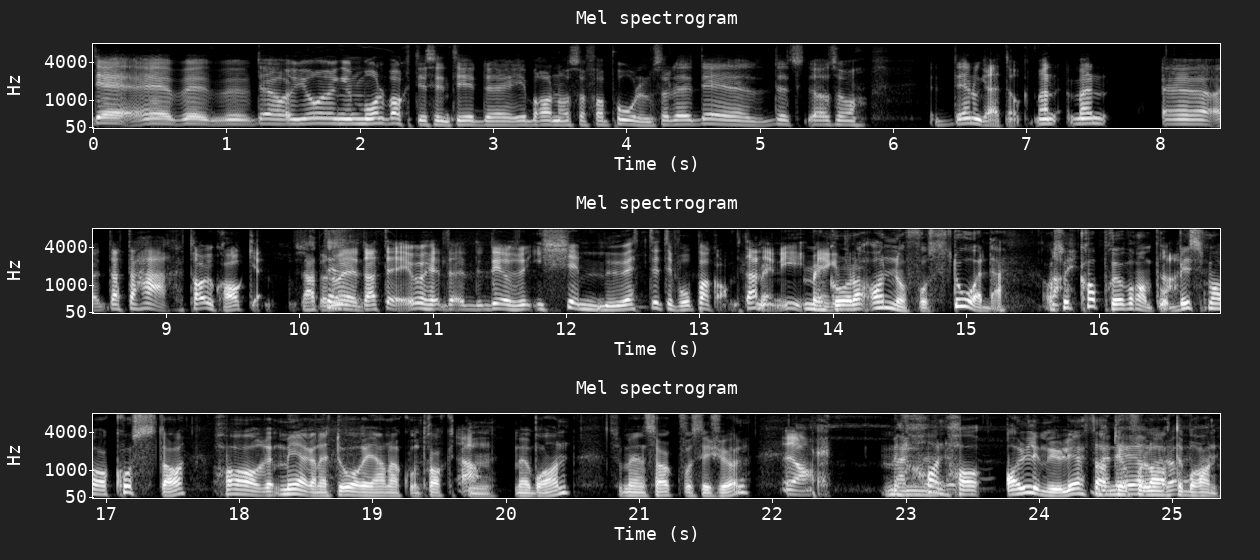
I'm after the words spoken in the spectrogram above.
Det, eh, det gjorde jo ingen målvakt i sin tid eh, i Brann, også fra Polen, så det, det, det, altså, det er nå greit nok. Men, men uh, dette her tar jo kaken. Dette- Dette, dette er jo helt, det å ikke møte til fotballkamp, den er ny. Men egentlig. går det an å forstå det? Altså, Hva prøver han på? Bismar Acosta har mer enn et år igjen av kontrakten med Brann, som er en sak for seg sjøl. Ja. Men, Men- han har alle muligheter Men til å forlate Brann.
